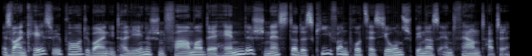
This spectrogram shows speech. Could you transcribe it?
Es war ein Case Report über einen italienischen Farmer, der händisch Nester des Kiefernprozessionsspinners entfernt hatte.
